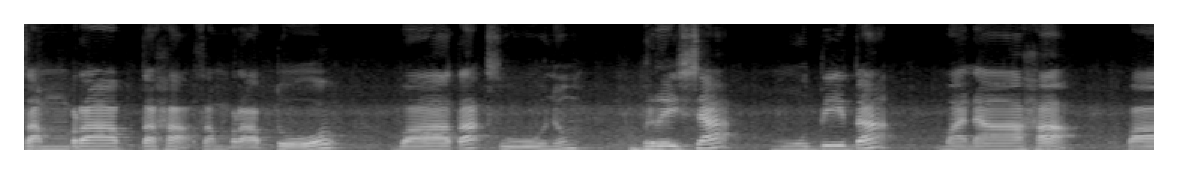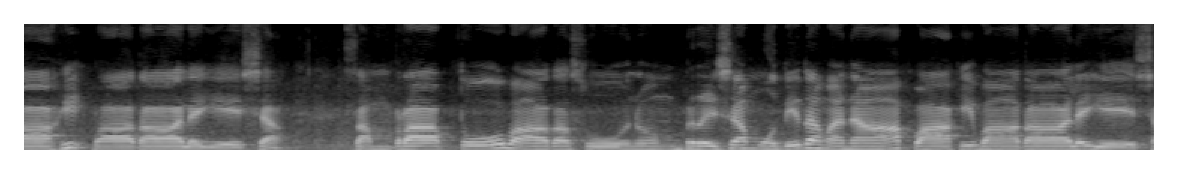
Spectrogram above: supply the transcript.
സംപ്രാപ്ത സംപ്രാപ്തോ പാഹി വാതാലയേശ. സംപ്രാപ്തോ വാതസൂനും ഭൃശമുദിതമനാ പാഹി വാതാലയേശ.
